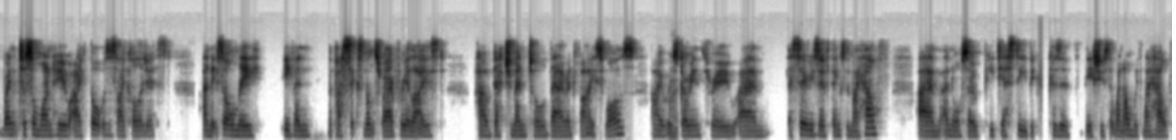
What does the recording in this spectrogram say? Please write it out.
went to someone who I thought was a psychologist, and it's only even the past six months where I've realised how detrimental their advice was. I was right. going through um, a series of things with my health um, and also PTSD because of the issues that went on with my health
